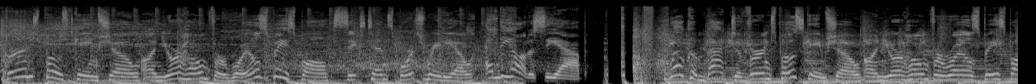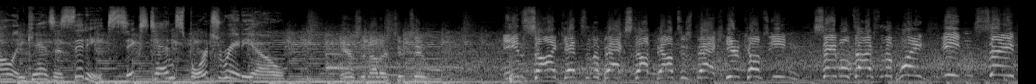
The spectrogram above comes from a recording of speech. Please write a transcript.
Vern's Post Game Show on your home for Royals Baseball, 610 Sports Radio, and the Audacy app. Welcome back to Vern's Post Game Show on your home for Royals Baseball in Kansas City, 610 Sports Radio. Here's another 2 2. Inside, gets to the backstop, bounces back. Here comes Eaton. Sabol dives to the plate. Eaton safe.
